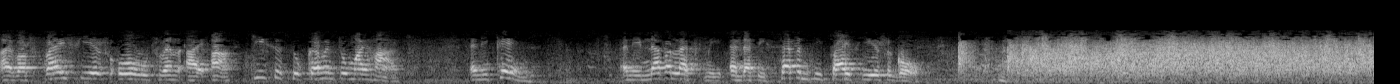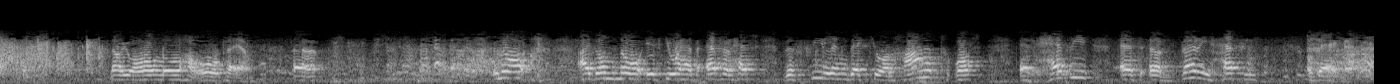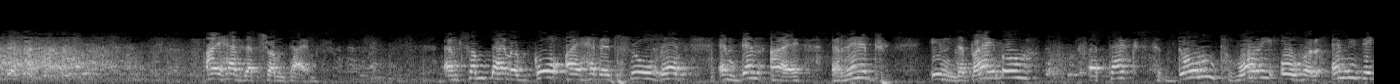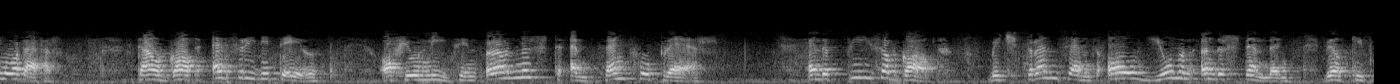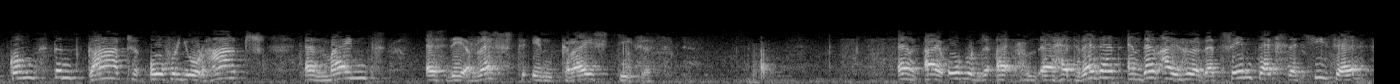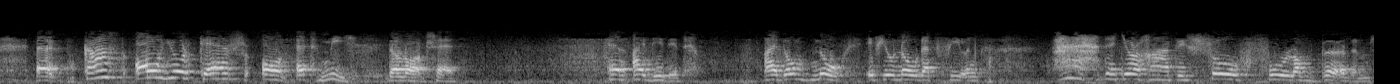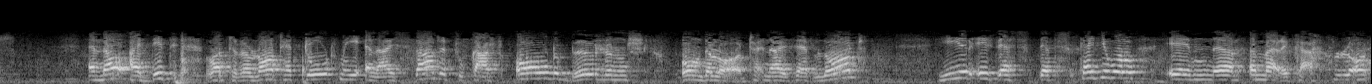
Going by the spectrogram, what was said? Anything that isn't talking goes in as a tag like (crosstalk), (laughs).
I was five years old when I asked Jesus to come into my heart. And he came. And he never left me. And that is 75 years ago. (laughs) now you all know how old I am. Uh, you know, I don't know if you have ever had the feeling that your heart was as heavy as a very heavy bag. I have that sometimes. And some time ago I had it so bad, and then I read in the Bible a text, don't worry over anything whatever. Tell God every detail of your needs in earnest and thankful prayers. And the peace of God, which transcends all human understanding, will keep constant guard over your hearts and minds as they rest in Christ Jesus. And I, over, I, I had read that, and then I heard that same text that she said, uh, Cast all your cares on at me, the Lord said. And I did it. I don't know if you know that feeling (sighs) that your heart is so full of burdens. And now I did what the Lord had told me, and I started to cast all the burdens on the Lord. And I said, Lord, here is that, that schedule in uh, America. (laughs) Lord,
